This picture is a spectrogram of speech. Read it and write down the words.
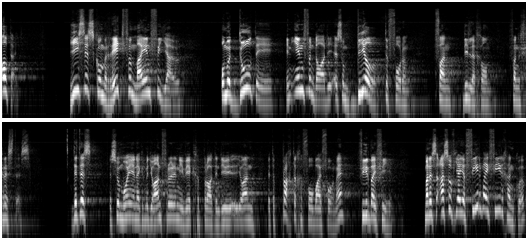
Altyd. Jesus kom red vir my en vir jou om 'n doel te hê en een van daardie is om deel te vorm van die liggaam van Christus. Dit is is so mooi en ek het met Johan vroeër in die week gepraat en die Johan het 'n pragtige volby vorm, hè? 4x4. Maar dit is asof jy 'n 4x4 gaan koop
